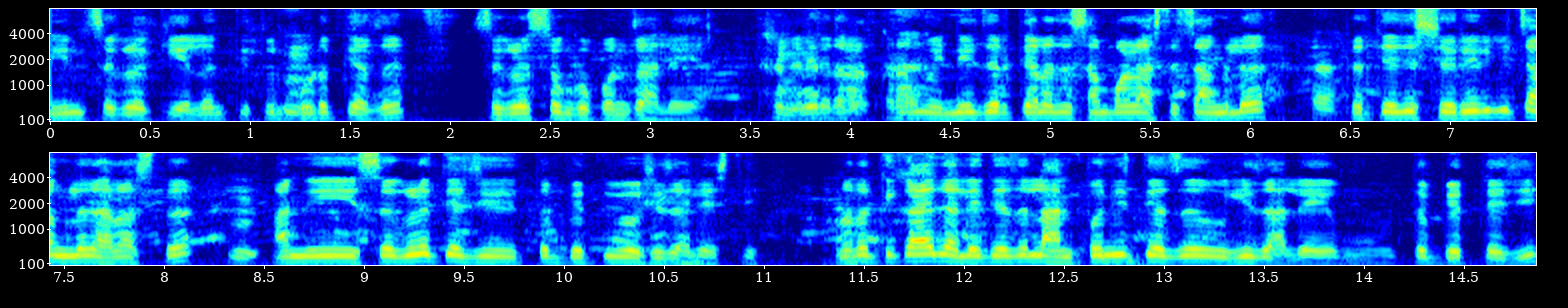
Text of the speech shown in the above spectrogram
हिन सगळं केलं आणि तिथून. पुढं त्याचं सगळं संगोपन झालं या तर अकरा महिने जर त्याला जर सांभाळलं असतं चांगलं. तर त्याचे शरीर बी चांगलं झालं असतं. आणि सगळं त्याची तब्येत व्यवस्थित झाली असती पण आता ती काय झालंय त्याचं लहानपणीच त्याचं हे झालंय तब्येत त्याची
